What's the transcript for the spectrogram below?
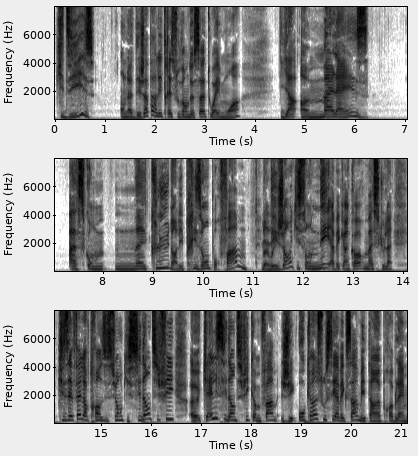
qui disent, on a déjà parlé très souvent de ça, toi et moi, il y a un malaise à ce qu'on inclut dans les prisons pour femmes Ben des oui. gens qui sont nés avec un corps masculin, qu'ils aient fait leur transition, qui s'identifient, euh, qu'elles s'identifient comme femmes, j'ai aucun souci avec ça, mais tu as un problème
